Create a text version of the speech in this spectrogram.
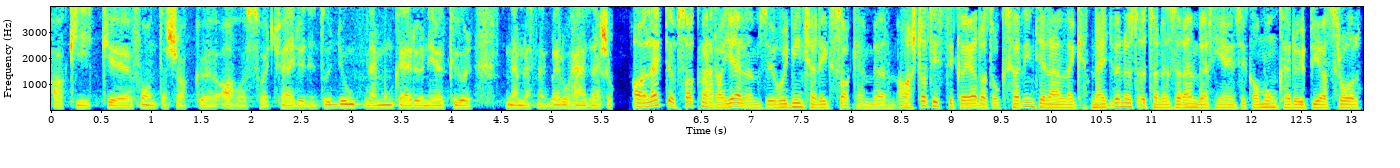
akik fontosak ahhoz, hogy fejlődni tudjunk, mert munkaerő nélkül nem lesznek beruházások. A legtöbb szakmára jellemző, hogy nincs elég szakember. A statisztikai adatok szerint jelenleg 45-50 ezer ember hiányzik a munkaerőpiacról.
